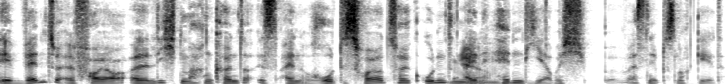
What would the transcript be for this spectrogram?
eventuell Feuer, äh, Licht machen könnte, ist ein rotes Feuerzeug und ja. ein Handy, aber ich weiß nicht, ob es noch geht.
